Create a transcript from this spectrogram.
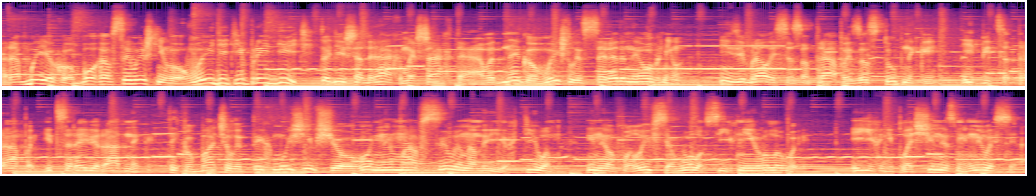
раби його, Бога Всевишнього, вийдіть і прийдіть. Тоді Шадрах, Мешах та Аведnego вийшли з середини огню. І зібралися сатрапи, заступники, і підсатрапи, і цареві радники, та й побачили тих мужів, що огонь не мав сили над їх тілом, і не опалився волос їхньої голови, і їхні плащі не змінилися,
